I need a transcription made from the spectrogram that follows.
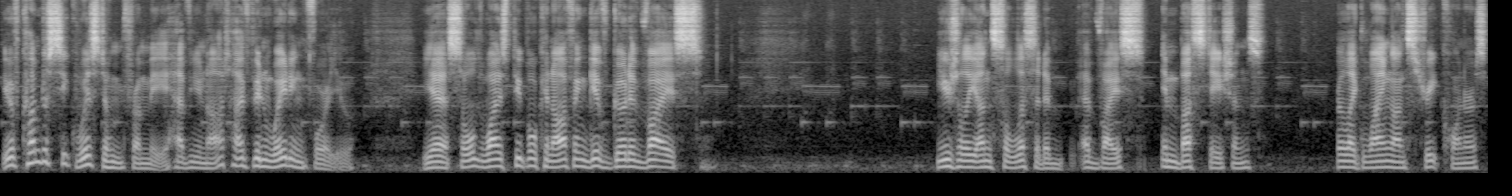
You have come to seek wisdom from me, have you not? I've been waiting for you. Yes, old wise people can often give good advice. Usually unsolicited advice in bus stations. Or like lying on street corners.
